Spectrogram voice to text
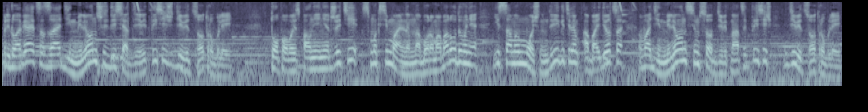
предлагается за 1 миллион 69 тысяч 900 рублей. Топовое исполнение GT с максимальным набором оборудования и самым мощным двигателем обойдется в 1 миллион 719 тысяч 900 рублей.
